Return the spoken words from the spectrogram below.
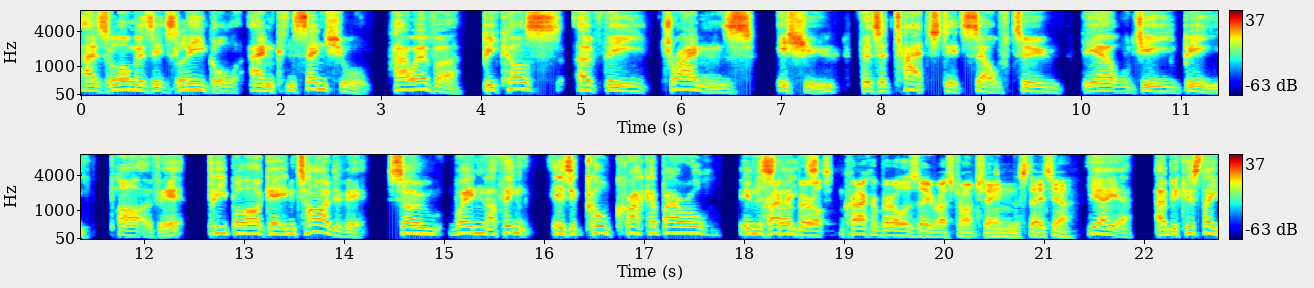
as long as it's legal and consensual. However because of the trans issue that's attached itself to the LGB part of it, people are getting tired of it. So when I think is it called Cracker Barrel in the Cracker States. Barrel. Cracker Barrel is a restaurant chain in the states. Yeah. Yeah, yeah. And because they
